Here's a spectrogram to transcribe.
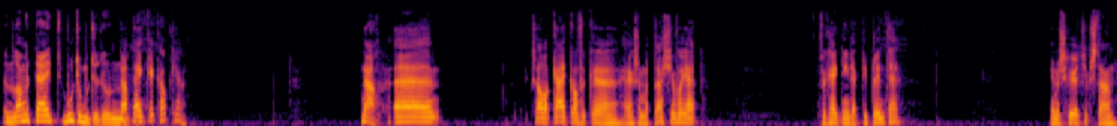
een lange tijd boete moeten doen. Dat denk ik ook, ja. Nou, eh, ik zal wel kijken of ik eh, ergens een matrasje voor je heb. Vergeet niet dat ik die plinten in mijn scheurtje heb staan.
